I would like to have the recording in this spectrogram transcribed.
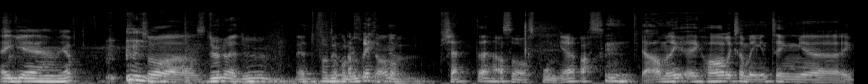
Jeg, eh, ja. Så eh, Så du, du, for du kunne jo blitt kjent det, altså sprunget raskt. Ja, men jeg, jeg har liksom ingenting eh, Jeg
